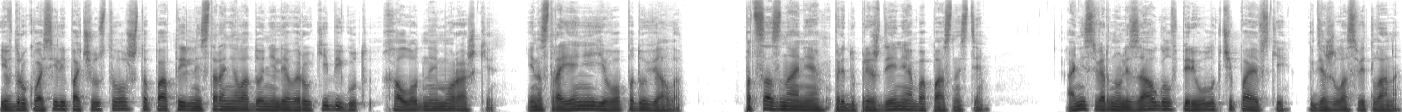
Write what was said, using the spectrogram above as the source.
И вдруг Василий почувствовал, что по тыльной стороне ладони левой руки бегут холодные мурашки, и настроение его подувяло. Подсознание, предупреждение об опасности. Они свернули за угол в переулок Чапаевский, где жила Светлана,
